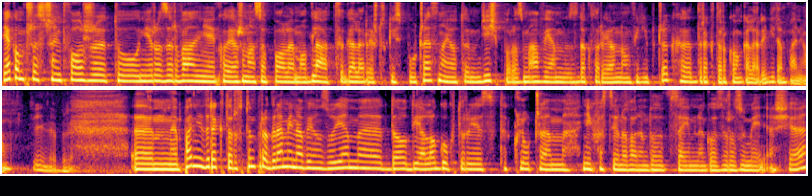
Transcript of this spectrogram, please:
Jaką przestrzeń tworzy tu nierozerwalnie kojarzona z Opolem od lat Galeria Sztuki Współczesnej? O tym dziś porozmawiam z dr Joanną Filipczyk, dyrektorką galerii. Witam Panią. Dzień dobry. Pani dyrektor, w tym programie nawiązujemy do dialogu, który jest kluczem niekwestionowanym do wzajemnego zrozumienia się.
